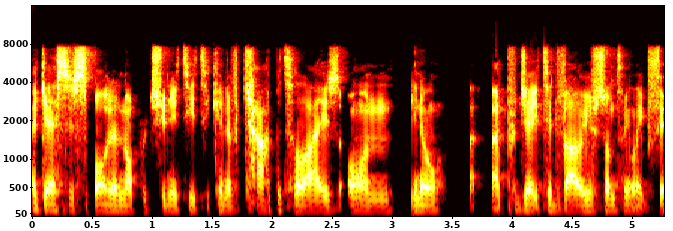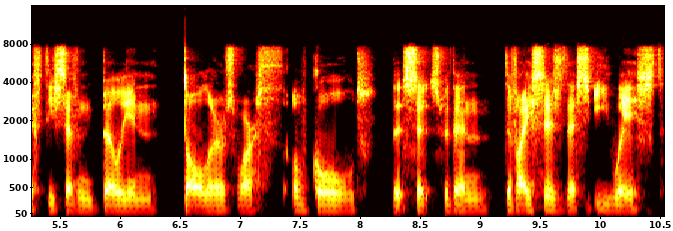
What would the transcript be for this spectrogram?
I guess has spotted an opportunity to kind of capitalize on, you know, a projected value of something like $57 billion worth of gold that sits within devices, this e-waste,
